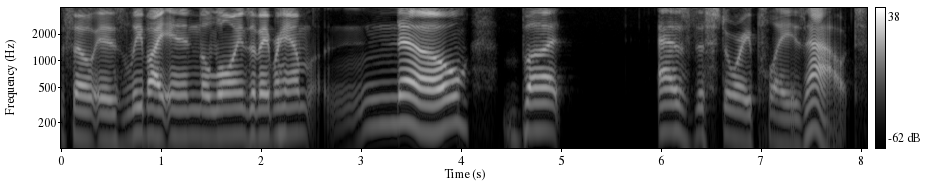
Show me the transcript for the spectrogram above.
So is Levi in the loins of Abraham? No, but as the story plays out,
